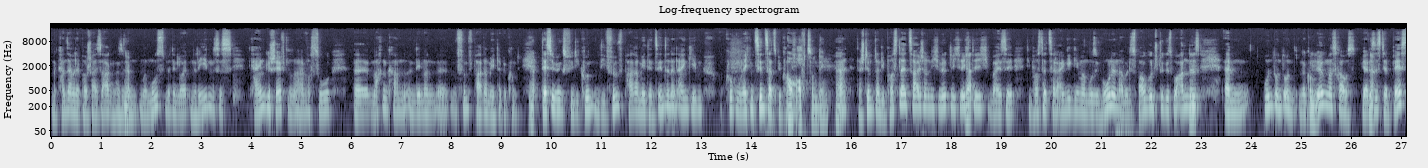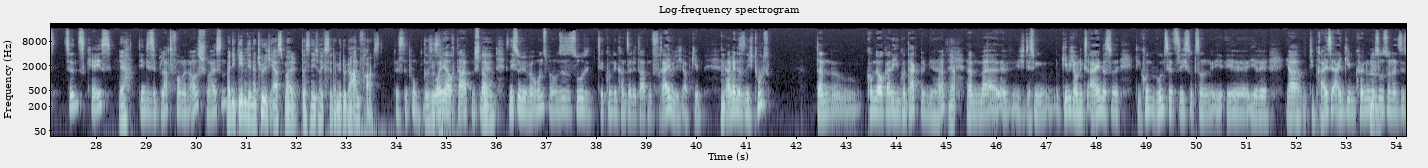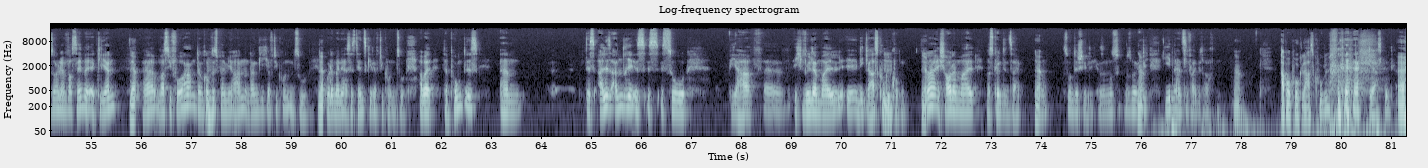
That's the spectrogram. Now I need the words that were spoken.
man kann es einfach nicht pauschal sagen. Also Ja. man, man muss mit den Leuten reden. Es ist kein Geschäft, was man einfach so äh, machen kann, indem man äh, fünf Parameter bekommt. Ja. Das übrigens für die Kunden, die fünf Parameter ins Internet eingeben und gucken, welchen Zinssatz bekommen Auch oft so ein Ding. ja. Ja. da stimmt dann die Postleitzahl schon nicht wirklich richtig, weil sie die Postleitzahl eingegeben haben, wo sie wohnen, aber das Baugrundstück ist woanders. Ähm, und, und, und. Und dann kommt Mhm. irgendwas raus. Ja, das Ja. ist der Best-Zins-Case, ja. den diese Plattformen ausschmeißen. Weil die geben dir natürlich erstmal das Niedrigste, damit du da anfragst. Das ist der Punkt. Das die wollen ja auch Daten schnappen. Ja. Ist nicht so wie bei uns. Bei uns ist es so, der Kunde kann seine Daten freiwillig abgeben. Hm. Ja, wenn er es nicht tut, dann äh, kommt er auch gar nicht in Kontakt mit mir. Ja? Ja. Ähm, äh, ich, deswegen gebe ich auch nichts ein, dass wir die Kunden grundsätzlich sozusagen i- i- ihre, ja, die Preise eingeben können oder Hm. so, sondern sie sollen einfach selber erklären, Ja. ja, was sie vorhaben, dann kommt Mhm. es bei mir an und dann gehe ich auf die Kunden zu. Ja. Oder meine Assistenz geht auf die Kunden zu. Aber der Punkt ist, ähm, das alles andere ist, ist, ist so, ja, äh, ich will da mal in die Glaskugel Hm. gucken. Ja. Na, ich schaue dann mal, was könnte denn sein. Ja. ist unterschiedlich. Also muss, muss man Ja. wirklich jeden Einzelfall betrachten. ja. Apropos Glaskugel. Glaskugel. Äh,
